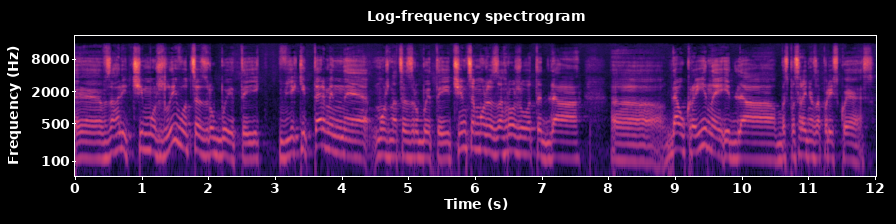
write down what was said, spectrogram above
Е, взагалі, чи можливо це зробити? В які терміни можна це зробити? І чим це може загрожувати для, е, для України і для безпосередньо Запорізької АЕС?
